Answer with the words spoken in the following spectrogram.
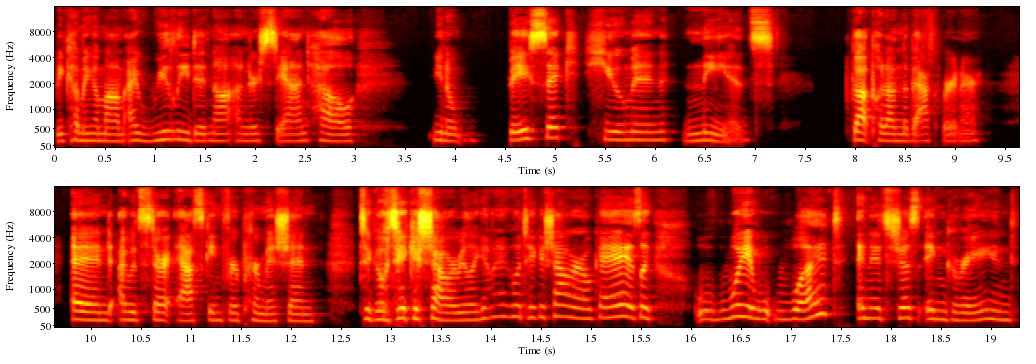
becoming a mom. I really did not understand how you know, basic human needs got put on the back burner. And I would start asking for permission to go take a shower. Be like, I'm gonna go take a shower, okay? It's like, wait, what? And it's just ingrained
